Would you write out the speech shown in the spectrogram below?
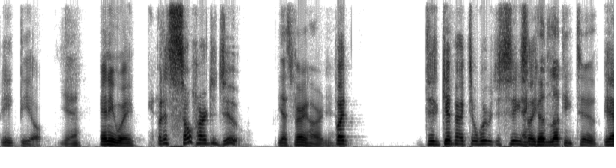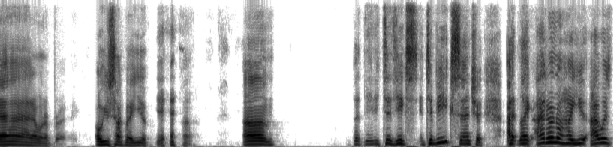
big deal Yeah. anyway but it's so hard to do Yeah, it's very hard. yeah. but to get back to where he's and like good looking too. yeah i don't want to brag oh you're talking about you Yeah. Um, but to the to be eccentric, I like I don't know how you. I was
